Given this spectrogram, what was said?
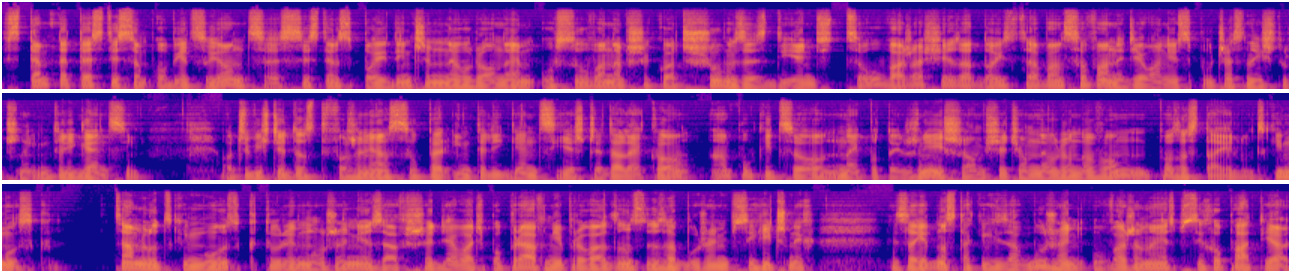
Wstępne testy są obiecujące. System z pojedynczym neuronem usuwa na przykład szum ze zdjęć, co uważa się za dość zaawansowane działanie współczesnej sztucznej inteligencji. Oczywiście do stworzenia superinteligencji jeszcze daleko, a póki co najpotężniejszą siecią neuronową pozostaje ludzki mózg. Sam ludzki mózg, który może nie zawsze działać poprawnie, prowadząc do zaburzeń psychicznych. Za jedno z takich zaburzeń uważana jest psychopatia,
